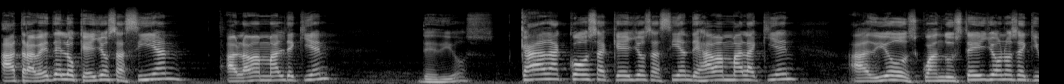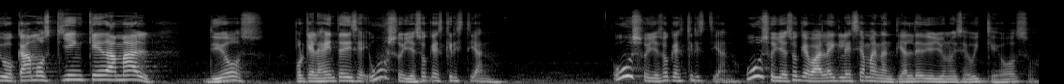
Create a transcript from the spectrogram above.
A través de lo que ellos hacían, hablaban mal de quién? De Dios. Cada cosa que ellos hacían dejaban mal a quién? A Dios. Cuando usted y yo nos equivocamos, ¿quién queda mal? Dios. Porque la gente dice, uso y eso que es cristiano. Uso y eso que es cristiano. Uso y eso que va a la iglesia manantial de Dios. Y uno dice, uy, qué oso.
